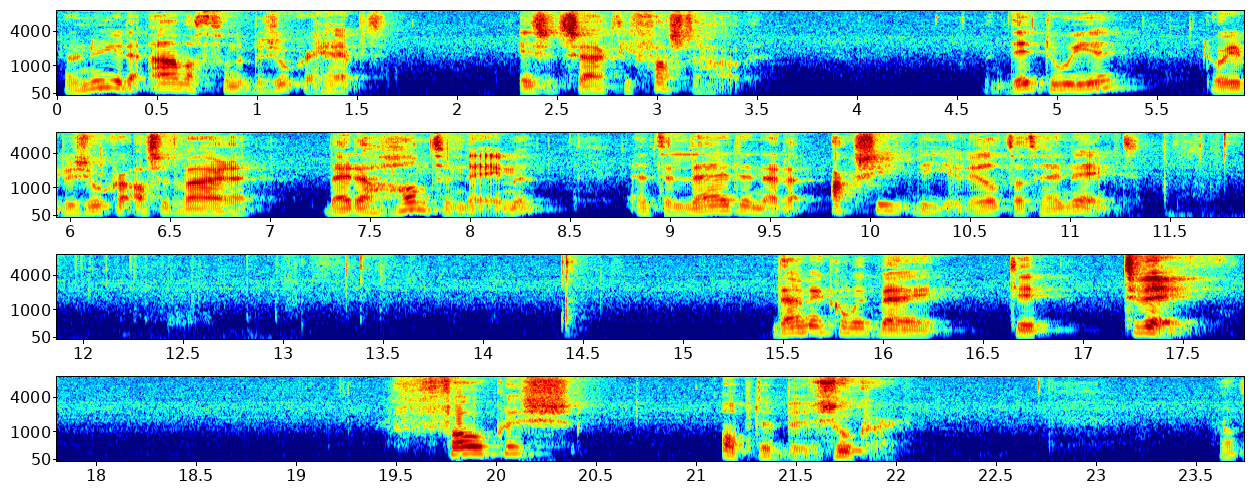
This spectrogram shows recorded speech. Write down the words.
Nou, nu je de aandacht van de bezoeker hebt, is het zaak die vast te houden. Dit doe je door je bezoeker als het ware bij de hand te nemen en te leiden naar de actie die je wilt dat hij neemt. Daarmee kom ik bij tip 2. Focus op de bezoeker. Want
